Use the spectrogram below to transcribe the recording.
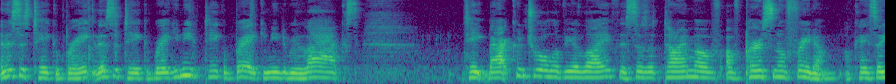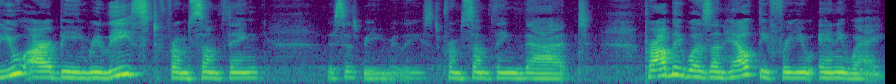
And this is take a break. This is take a break. You need to take a break. You need to relax. Take back control of your life. This is a time of, of personal freedom. Okay, so you are being released from something. This is being released from something that probably was unhealthy for you anyway.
